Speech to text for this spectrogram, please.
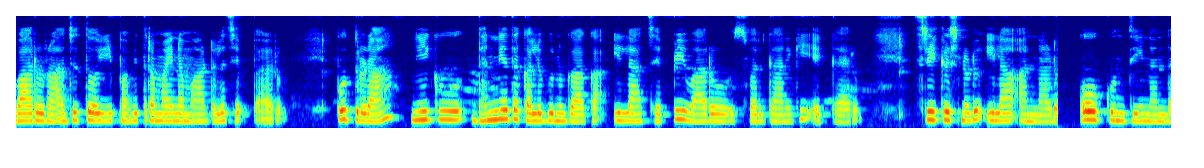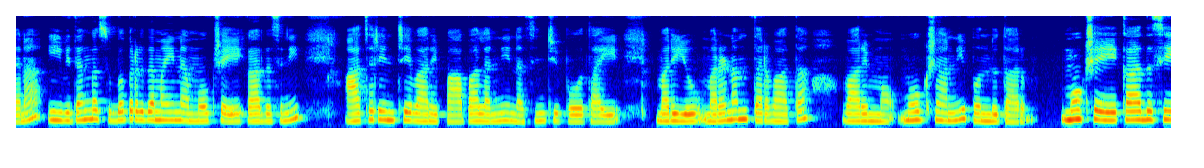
వారు రాజుతో ఈ పవిత్రమైన మాటలు చెప్పారు. పుత్రుడా నీకు ధన్యత కలుగునుగాక ఇలా చెప్పి వారు స్వర్గానికి ఎక్కారు. శ్రీకృష్ణుడు ఇలా అన్నాడు. ఓ కుంతి నందన ఈ విధంగా శుభప్రదమైన మోక్ష ఏకాదశిని ఆచరించే వారి పాపాలన్నీ నశించిపోతాయి. మరియు మరణం తర్వాత వారి మోక్షాన్ని పొందుతారు. మోక్ష ఏకాదశి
